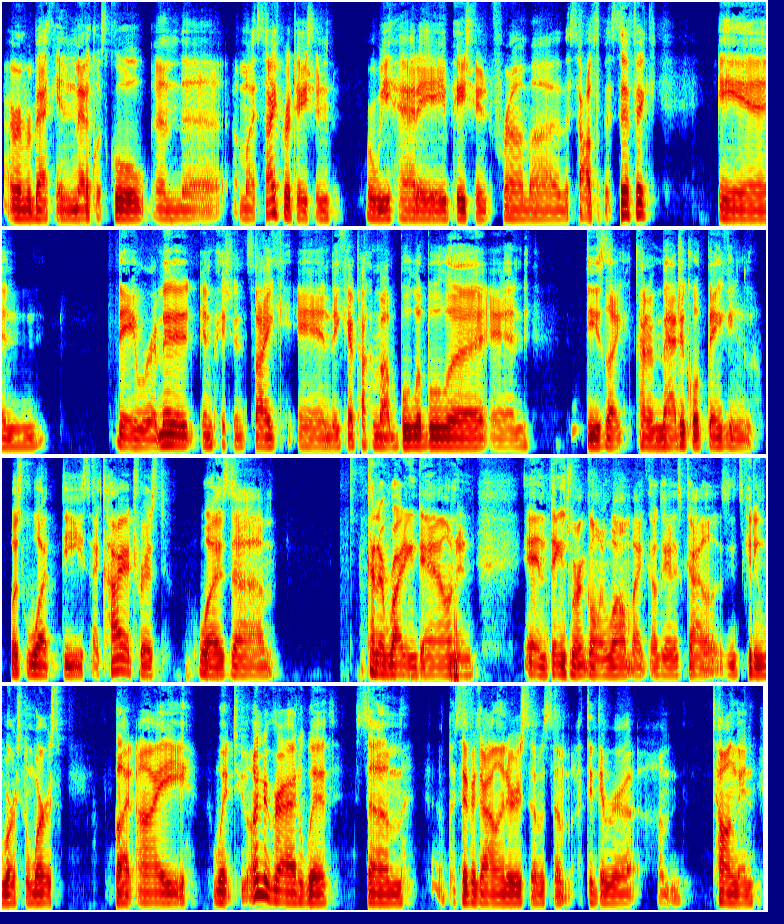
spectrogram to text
I remember back in medical school and the my psych rotation where we had a patient from uh, the South Pacific and they were admitted inpatient psych and they kept talking about bula bula and these like kind of magical thinking was what the psychiatrist was um, kind of writing down and and things weren't going well. I'm like, okay, this guy is getting worse and worse. But I went to undergrad with some Pacific Islanders, some, some I think they were um, Tongan,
